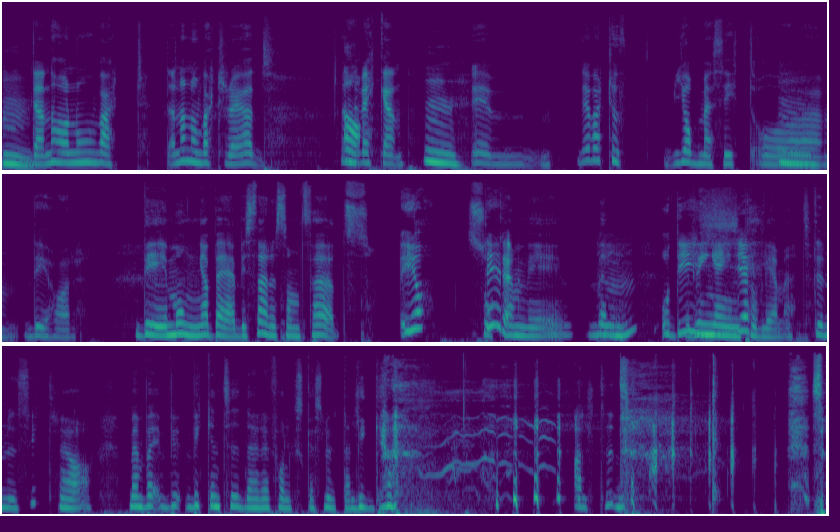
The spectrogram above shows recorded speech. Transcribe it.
Mm. Den har nog varit, den har nog varit röd under Ja. veckan. Mm. Ehm, det har varit tufft jobbmässigt och Mm. det har... Det är många bebisar som föds. Ja, Så Det det. kan vi väl mm. och det är ringa in problemet. jättemysigt. Ja, men vilken tid är det folk ska sluta ligga? Alltid. Så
